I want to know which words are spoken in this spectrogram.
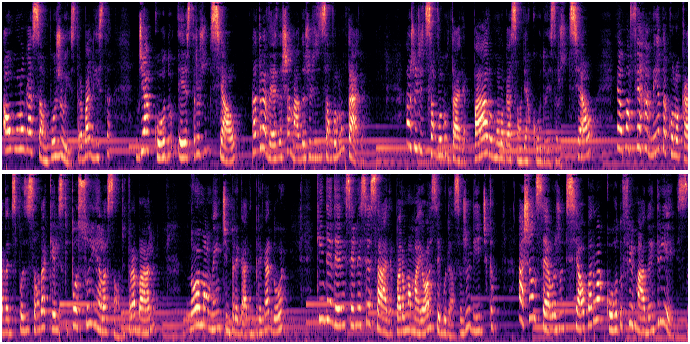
a homologação por juiz trabalhista de acordo extrajudicial através da chamada jurisdição voluntária. A jurisdição voluntária para homologação de acordo extrajudicial é uma ferramenta colocada à disposição daqueles que possuem relação de trabalho, normalmente empregado-empregador, que entenderem ser necessária para uma maior segurança jurídica a chancela judicial para o acordo firmado entre eles.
